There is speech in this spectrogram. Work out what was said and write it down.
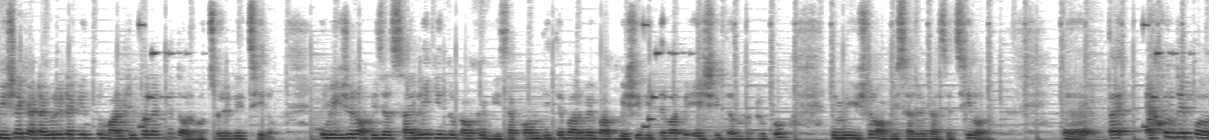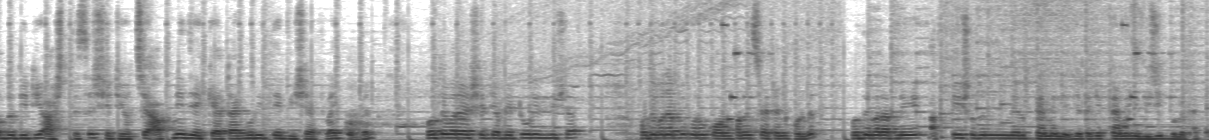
ভিসা ক্যাটাগরিটা কিন্তু মাল্টিপল এন্ট্রি দশ বছরেরই ছিল। ইমিগ্রেশন অফিসার চাইলেই কিন্তু কাউকে ভিসা কম দিতে পারবে বা বেশি দিতে পারবে, এই সিদ্ধান্তটুকু ইমিগ্রেশন অফিসারের কাছে ছিল না। তাই এখন যে পদ্ধতিটি আসতেছে, সেটি হচ্ছে আপনি যে ক্যাটাগরিতে ভিসা অ্যাপ্লাই করবেন, হতে পারে সেটি আপনি ট্যুরিস্ট ভিসা হতে পারে আপনি কোনো কনফারেন্স অ্যাটেন্ড করবেন হতে পারে আপনি আত্মীয় স্বজনের ফ্যামিলি যেটাকে ফ্যামিলি ভিজিট বলে থাকে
